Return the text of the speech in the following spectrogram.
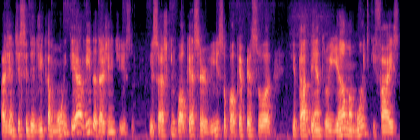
a gente se dedica muito e é a vida da gente isso. Isso acho que em qualquer serviço, qualquer pessoa que está dentro e ama muito que faz,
